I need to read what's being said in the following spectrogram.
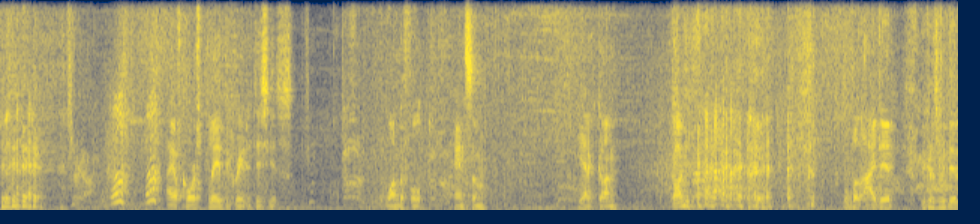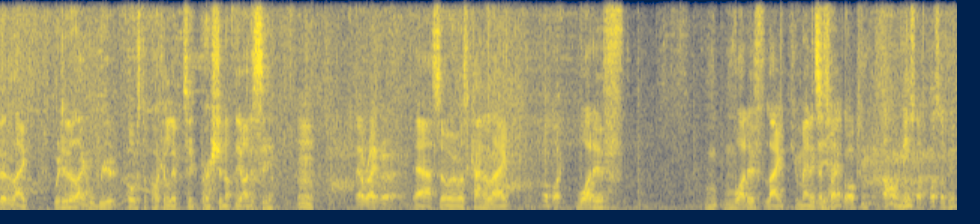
I of course played the great Odysseus. Wonderful, handsome. He had a gun. Gun. Well, I did because we did it like we did it like weird post-apocalyptic version of the Odyssey. Hmm. Yeah, right, right, right. Yeah, so it was kind of like, Oh boy. what if, what if like humanity had? Oh, neat. What's up? What's up here?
